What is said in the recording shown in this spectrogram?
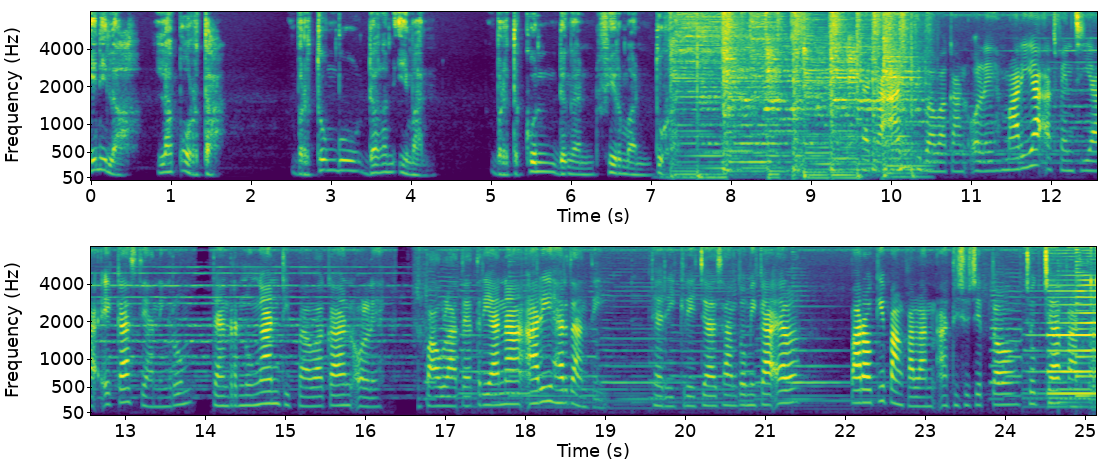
Inilah Laporta, bertumbuh dalam iman, bertekun dengan firman Tuhan. Bacaan dibawakan oleh Maria Adventia Eka Stianingrum dan renungan dibawakan oleh Paula Tetriana Ari Hartanti dari Gereja Santo Mikael, Paroki Pangkalan Adi Sucipto, Yogyakarta.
